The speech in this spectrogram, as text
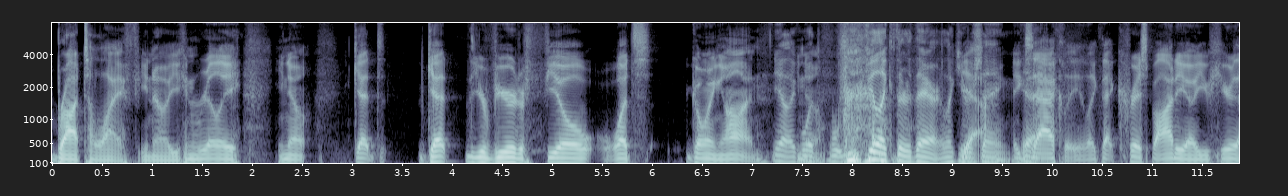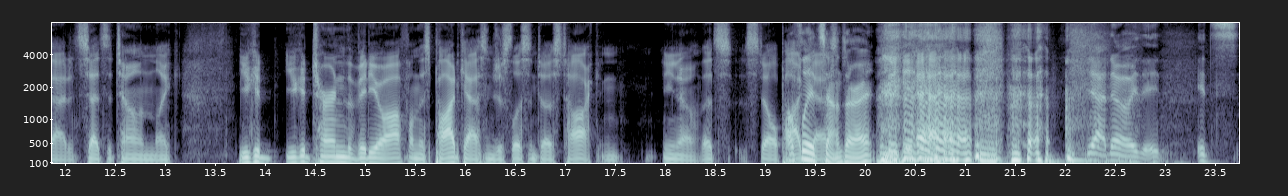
brought to life you know? You can really you know get get your viewer to feel what's going on Yeah, like you what, know? what you feel like they're there, like you yeah, were saying. Yeah. exactly like that crisp audio you hear that it sets the tone like you could you could turn the video off on this podcast and just listen to us talk and you know that's still a podcast Hopefully it sounds all right. yeah yeah, no, it, it, it's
